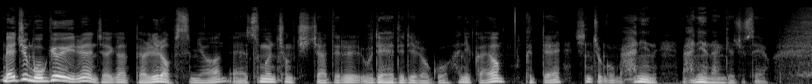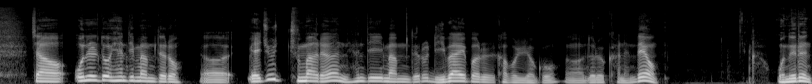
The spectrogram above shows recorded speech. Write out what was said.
매주 목요일은 저희가 별일 없으면 예, 숨은 청취자들을 우대해드리려고 하니까요. 그때 신청곡 많이, 많이 남겨주세요. 자, 오늘도 현디맘대로, 어, 매주 주말은 현디맘대로 리바이벌을 가보려고 어, 노력하는데요. 오늘은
